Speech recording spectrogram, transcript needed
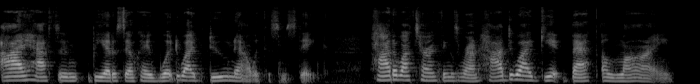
i have to be able to say okay what do i do now with this mistake? How do i turn things around? How do i get back aligned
